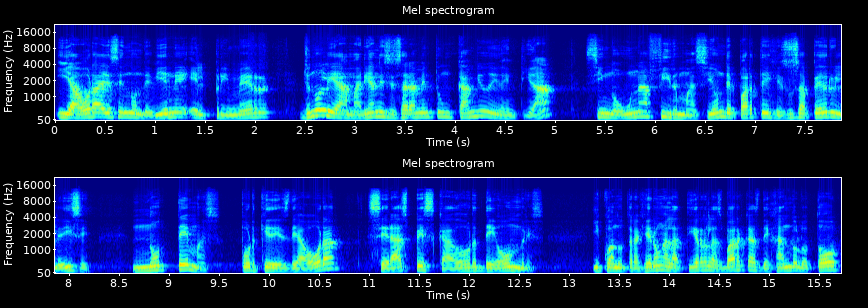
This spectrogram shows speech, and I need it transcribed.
Y ahora es en donde viene el primer, yo no le llamaría necesariamente un cambio de identidad, sino una afirmación de parte de Jesús a Pedro y le dice, no temas, porque desde ahora serás pescador de hombres. Y cuando trajeron a la tierra las barcas, dejándolo todo,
